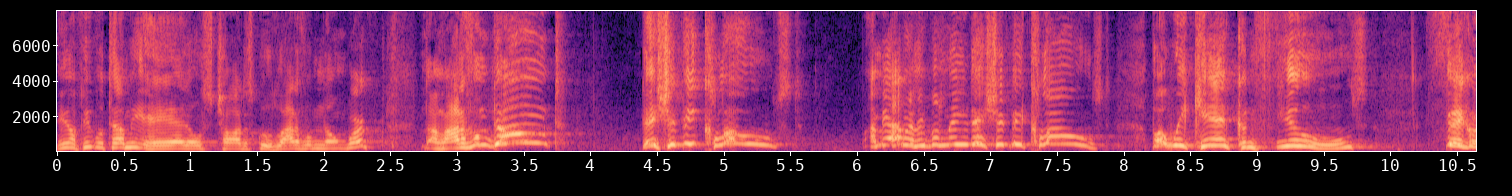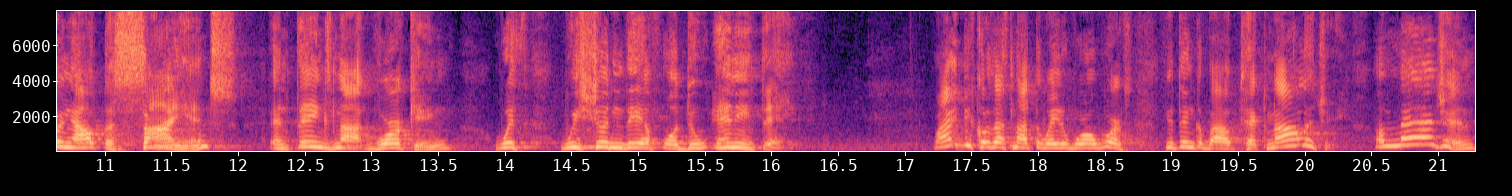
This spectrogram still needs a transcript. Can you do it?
You know, people tell me, yeah, those charter schools, a lot of them don't work. A lot of them don't. They should be closed. I mean, I really believe they should be closed. But we can't confuse figuring out the science and things not working with we shouldn't therefore do anything. Right? Because that's not the way the world works. You think about technology. Imagine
